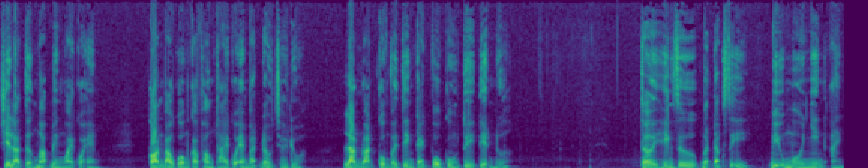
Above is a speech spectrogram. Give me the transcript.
chỉ là tướng mạo bên ngoài của em. Còn bao gồm cả phong thái của em bắt đầu chơi đùa, làm loạn cùng với tính cách vô cùng tùy tiện nữa. Thời hình dư bất đắc sĩ, bĩu môi nhìn anh.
